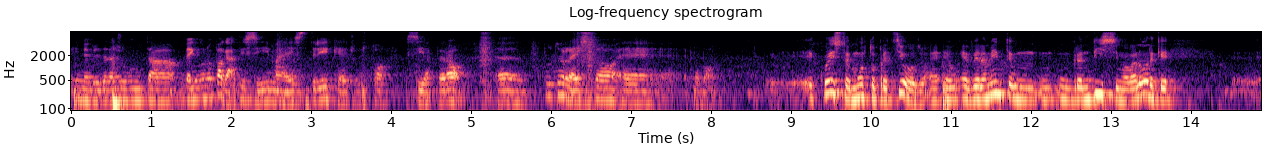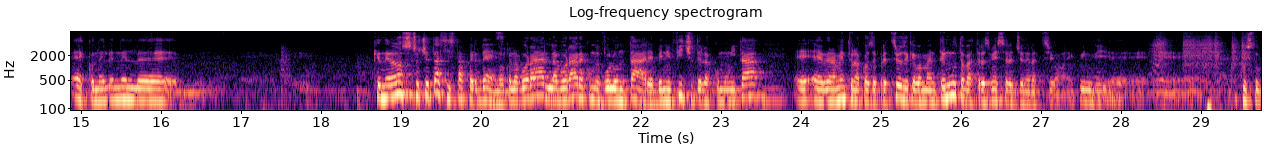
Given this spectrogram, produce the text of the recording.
i membri della giunta vengono pagati sì, i maestri, che è giusto sia, però eh, tutto il resto è, è, pro bono. E questo è molto prezioso, è, è veramente un, un, grandissimo valore che, ecco, nel, nel che nella nostra società si sta perdendo, sì. che lavorare, lavorare, come volontari a beneficio della comunità è, è, veramente una cosa preziosa che va mantenuta, va trasmessa alle generazioni. Quindi è, questo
